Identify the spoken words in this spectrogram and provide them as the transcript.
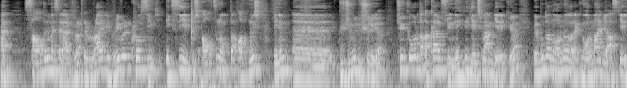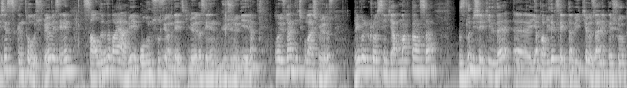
Heh, saldırı mesela River Crossing eksi 76.60 benim ee, gücümü düşürüyor. Çünkü orada akarsuyu, nehri geçmem gerekiyor. Ve bu da normal olarak normal bir asker için sıkıntı oluşturuyor. Ve senin saldırını bayağı bir olumsuz yönde etkiliyor. Ya da senin gücünü diyelim. O yüzden hiç bulaşmıyoruz. River Crossing yapmaktansa hızlı bir şekilde e, yapabilirsek tabii ki özellikle şu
